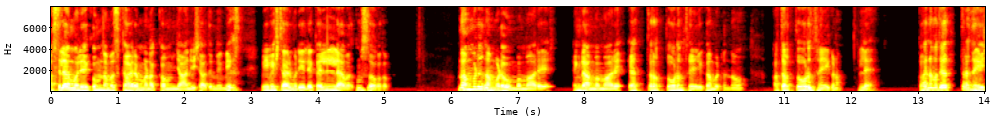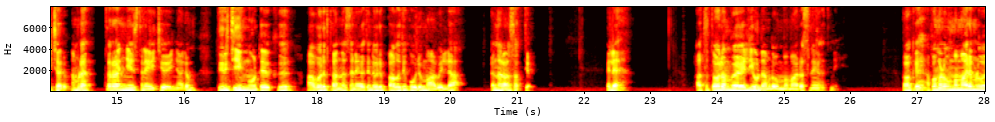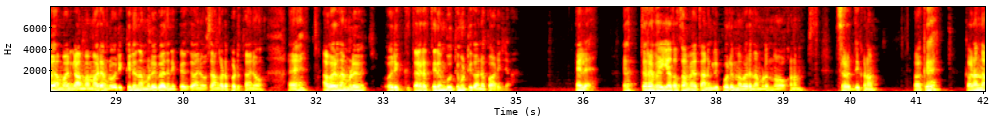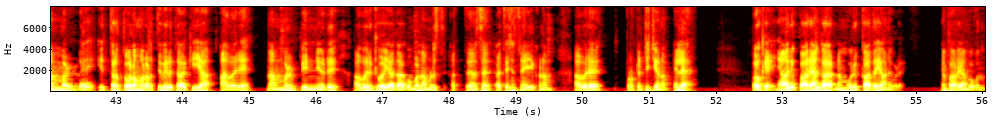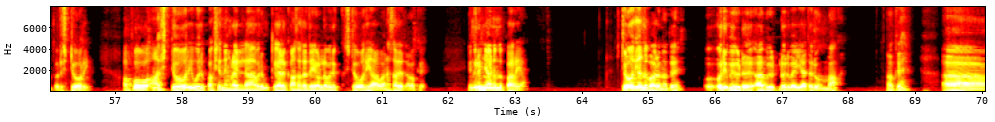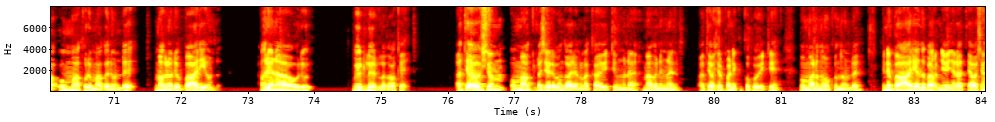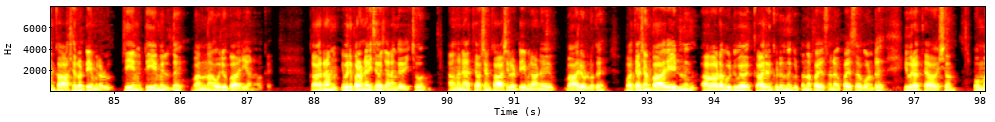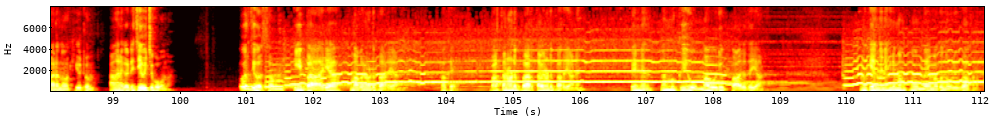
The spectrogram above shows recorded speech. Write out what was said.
അസ്സാം വലൈക്കും നമസ്കാരം വണക്കം. ഞാൻ നിഷാദ് മിമിക്സ് വിവി സ്റ്റാർ മീഡിയയിലേക്ക് എല്ലാവർക്കും സ്വാഗതം. നമ്മൾ നമ്മുടെ ഉമ്മമാരെ എങ്കിലും അമ്മമാരെ എത്രത്തോളം സ്നേഹിക്കാൻ പറ്റുന്നോ അത്രത്തോളം സ്നേഹിക്കണം അല്ലേ? കാരണം അത് എത്ര സ്നേഹിച്ചാലും നമ്മൾ എത്ര അഞ്ഞ് സ്നേഹിച്ചു കഴിഞ്ഞാലും തിരിച്ച് ഇങ്ങോട്ടേക്ക് അവർ തന്ന സ്നേഹത്തിന്റെ ഒരു പകുതി പോലും ആവില്ല എന്നതാണ് സത്യം അല്ലേ? അത്രത്തോളം വാല്യൂ ഉണ്ട് നമ്മുടെ ഉമ്മമാരുടെ സ്നേഹത്തിന്. ഓക്കെ അപ്പം നമ്മൾ ഉമ്മമാരെ നമ്മൾ അമ്മമാരെ അമ്മമാരെ നമ്മൾ ഒരിക്കലും നമ്മൾ വേദനിപ്പിക്കാനോ സങ്കടപ്പെടുത്താനോ ഏഹ് അവരെ നമ്മൾ ഒരു തരത്തിലും ബുദ്ധിമുട്ടിക്കാനോ പാടില്ല. അല്ലേ? എത്ര വയ്യാത്ത സമയത്താണെങ്കിൽ പോലും അവരെ നമ്മൾ നോക്കണം ശ്രദ്ധിക്കണം. ഓക്കെ കാരണം നമ്മളെ ഇത്രത്തോളം വളർത്തി വലുതാക്കിയ അവരെ നമ്മൾ പിന്നീട് അവർക്ക് വയ്യാതാകുമ്പോൾ നമ്മൾ അത്യാവശ്യം അത്യാവശ്യം സ്നേഹിക്കണം അവരെ പ്രൊട്ടക്റ്റ് ചെയ്യണം. അല്ലേ? ഓക്കെ ഞാൻ പറയാൻ കാരണം ഒരു കഥയാണ് ഇവിടെ. ഞാൻ പറയാൻ പോകുന്നത്. ഒരു സ്റ്റോറി അപ്പോൾ ആ സ്റ്റോറി ഒരു പക്ഷെ നിങ്ങൾ എല്ലാവരും കേൾക്കാൻ സാധ്യതയുള്ള ഒരു സ്റ്റോറി ആവാനാണ് സാധ്യത ഓക്കെ എങ്കിലും ഞാനൊന്ന് പറയാം. സ്റ്റോറി എന്ന് പറയുന്നത് ഒരു വീട് ആ വീട്ടിലൊരു വയ്യാത്തൊരു ഉമ്മ ഓക്കെ ഉമ്മക്കൊരു മകനുണ്ട് മകനൊരു ഭാര്യയുണ്ട്. അങ്ങനെയാണ് ആ ഒരു വീട്ടിലുള്ളത് ഓക്കെ അത്യാവശ്യം ഉമ്മാക്കുള്ള ചിലവും കാര്യങ്ങളൊക്കെ ആയിട്ട് ഇങ്ങനെ മകനിങ്ങനെ അത്യാവശ്യം പണിക്കൊക്കെ പോയിട്ട് ഉമ്മാനെ നോക്കുന്നുണ്ട്. പിന്നെ ഭാര്യ എന്ന് പറഞ്ഞു കഴിഞ്ഞാൽ അത്യാവശ്യം കാശുള്ള ടീമിലുള്ള ടീം ടീമിൽ നിന്ന് വന്ന ഒരു ഭാര്യയാണ് ഓക്കെ കാരണം ഇവർ പ്രണയിച്ച് കല്യാണം കഴിച്ചു. അങ്ങനെ അത്യാവശ്യം കാശുള്ള ടീമിലാണ് ഭാര്യ ഉള്ളത്. അപ്പോൾ അത്യാവശ്യം ഭാര്യയിൽ നിന്ന് അവരുടെ വീട്ടുകാരിൽ കിട്ടുന്ന കിട്ടുന്ന പൈസ പൈസ കൊണ്ട് ഇവർ അത്യാവശ്യം ഉമ്മനെ നോക്കിയിട്ടും അങ്ങനെ കേട്ട് ജീവിച്ചു പോകുന്നു. ഒരു ദിവസം ഈ ഭാര്യ മകനോട് പറയാണ്. ഓക്കെ. ഭർത്താവിനോട് ഭർത്താവിനോട് പറയാണ്. പിന്നെ നമുക്ക് ഈ ഉമ്മ ഒരു ബാധ്യതയാണ്. നമുക്ക് എങ്ങനെയെങ്കിലും നമുക്ക് ഉമ്മയെ നമുക്കൊന്ന് ഒഴിവാക്കണം.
